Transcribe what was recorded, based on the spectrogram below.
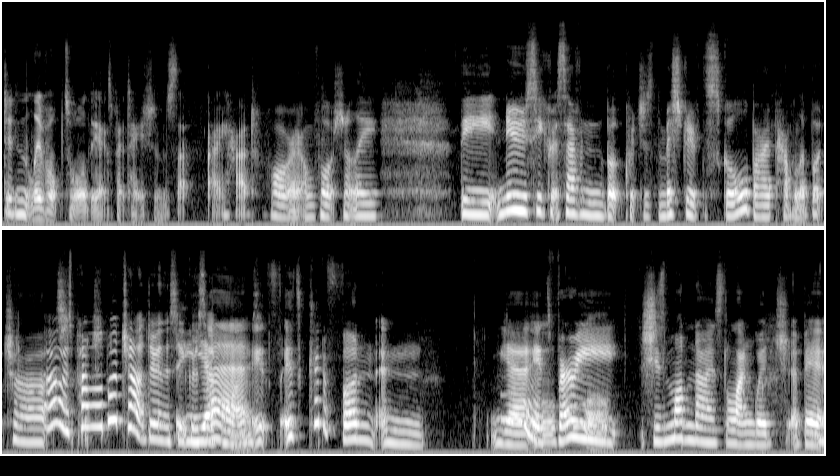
didn't live up to all the expectations that I had for it, unfortunately. The new Secret Seven book, which is The Mystery of the Skull by Pamela Butchart. Oh, is Pamela Butchart doing the Secret yeah, Seven ones? it's it's kind of fun and yeah, oh, it's Oh, very. She's modernised the language a bit,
